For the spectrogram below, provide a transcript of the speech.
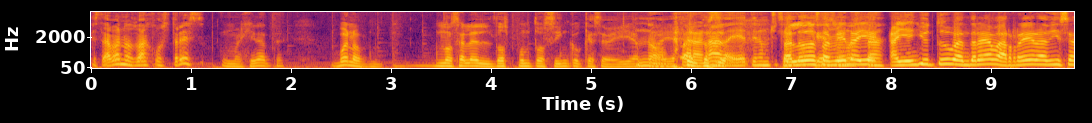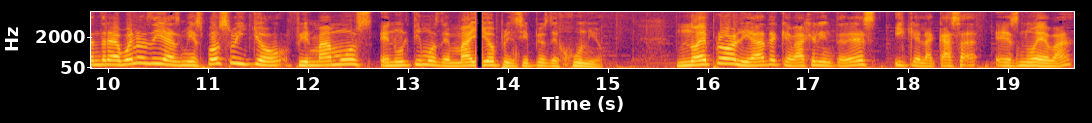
estaban los bajos tres. Imagínate. Bueno, no sale el 2.5 que se veía. No, para, nada, ella tiene mucho tiempo Saludos también ahí, ahí, en YouTube, Andrea Barrera, dice Andrea, buenos días, mi esposo y yo firmamos en últimos de mayo, principios de junio. No hay probabilidad de que baje el interés y que la casa es nueva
